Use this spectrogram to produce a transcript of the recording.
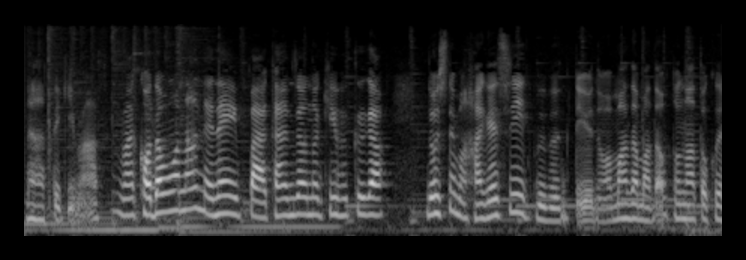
なってきます。まあ、子供なんでねいっぱい感情の起伏がどうしても激しい部分っていうのはまだまだ大人と比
